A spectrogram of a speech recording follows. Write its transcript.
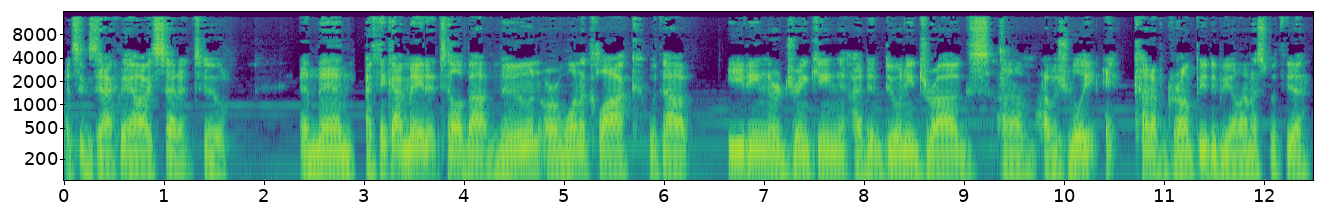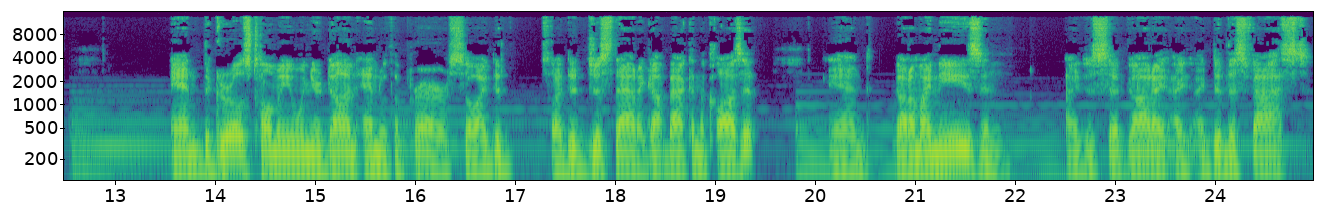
That's exactly how I said it, too. And then I think I made it till about noon or one o'clock without eating or drinking. I didn't do any drugs. Um, I was really kind of grumpy, to be honest with you. And the girls told me, when you're done, end with a prayer. So I did. So I did just that. I got back in the closet and got on my knees and I just said, God, I, I, I did this fast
